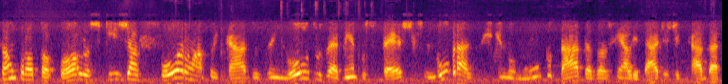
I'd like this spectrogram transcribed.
são protocolos que já foram aplicados em outros eventos testes no Brasil e no mundo, dadas as realidades de cada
